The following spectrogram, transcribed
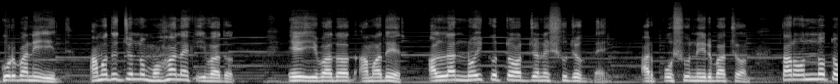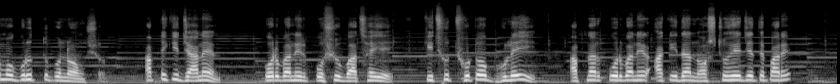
কোরবানি ঈদ। আমাদের জন্য মহান এক ইবাদত। এই ইবাদত আমাদের আল্লাহর নৈকট্য অর্জনের সুযোগ দেয়। আর পশু নির্বাচন তার অন্যতম গুরুত্বপূর্ণ অংশ। আপনি কি জানেন, কোরবানির পশু বাছাইয়ে কিছু ছোট ভুলেই আপনার কোরবানির আকিদা নষ্ট হয়ে যেতে পারে?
